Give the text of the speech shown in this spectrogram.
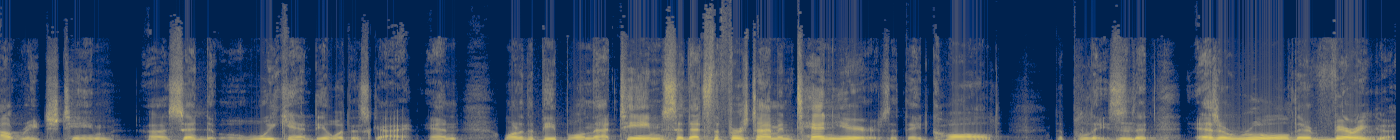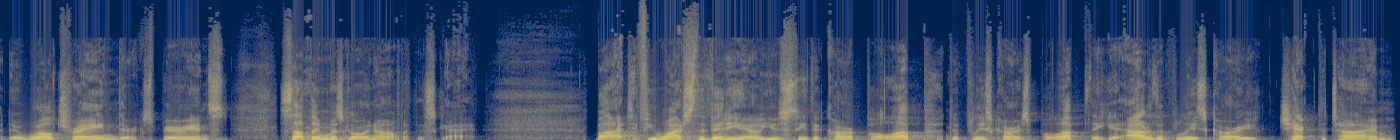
outreach team, uh, said, We can't deal with this guy. And one of the people on that team said that's the first time in 10 years that they'd called the police. Mm. That as a rule, they're very good. They're well trained, they're experienced. Something was going on with this guy. But if you watch the video, you see the car pull up, the police cars pull up, they get out of the police car, you check the time,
